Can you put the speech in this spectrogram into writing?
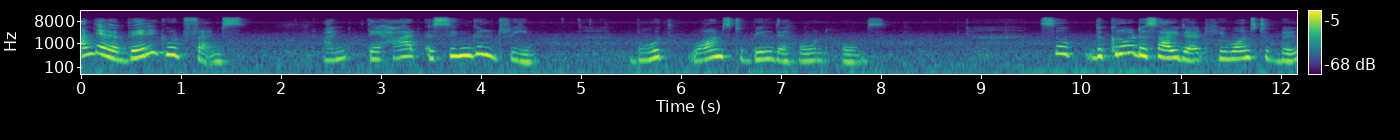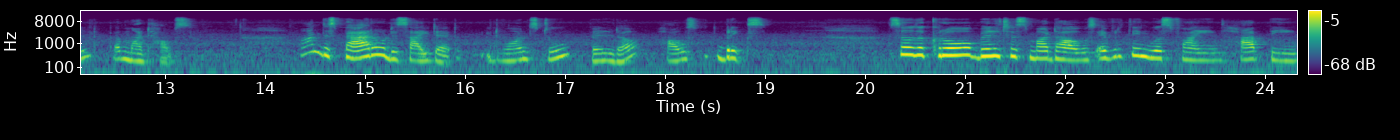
And they were very good friends. And they had a single dream. Both wants to build their own homes. So the crow decided he wants to build a mud house. And the sparrow decided it wants to build a house with bricks. So the crow built his mud house, everything was fine, happy.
